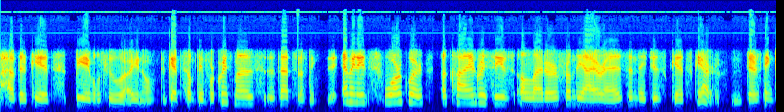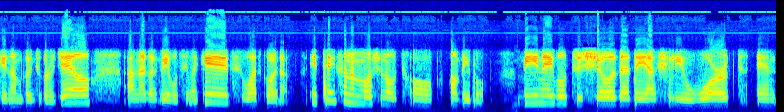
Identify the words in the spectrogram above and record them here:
have their kids be able to, uh, you know, to get something for Christmas, that sort of thing. I mean, it's work where a client receives a letter from the IRS and they just get scared. They're thinking, I'm going to go to jail, I'm not going to be able to see my kids, what's going on? It takes an emotional toll on people. Being able to show that they actually worked and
